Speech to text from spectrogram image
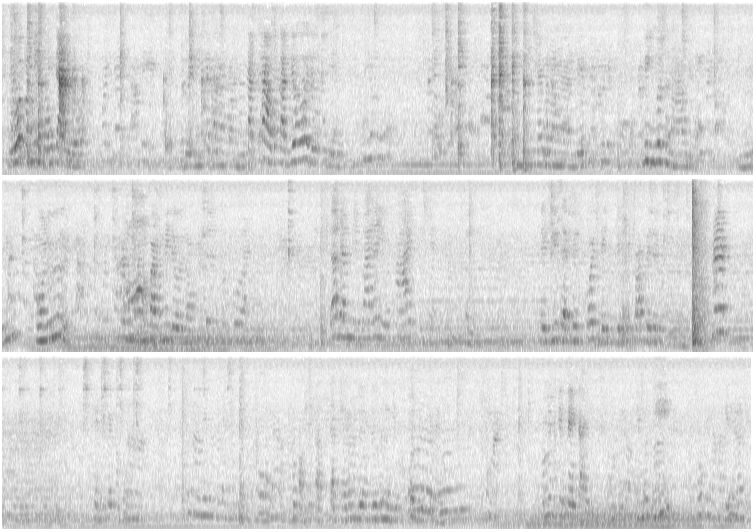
โอ้ปัมมี่สองจานเหรอตัดข้าวก็ตัดเยอะเยอะคุ ณดีใช้พลังงานเยอะวิ่งก็สนามโอ้ลื่นก็มันทำไปมันไม่เดินเนาะเดินขบวนแล้วเดินมีฟ้าได้อยู่ท้ายเด็กที่เสร็จเป็นก็เด็กเด็กไฟฟ้าไปเลยกับที่เสร็จแม่เห็นที่เป็นกระบอก กระเป๋าที่ตัดจัดแถวให้มันเดินเดินเป็นระเบียบเขาก็ยืนกันเลยมันไม่ม่กินเกรงใจกินเมื่อกี้กินเนื้อน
